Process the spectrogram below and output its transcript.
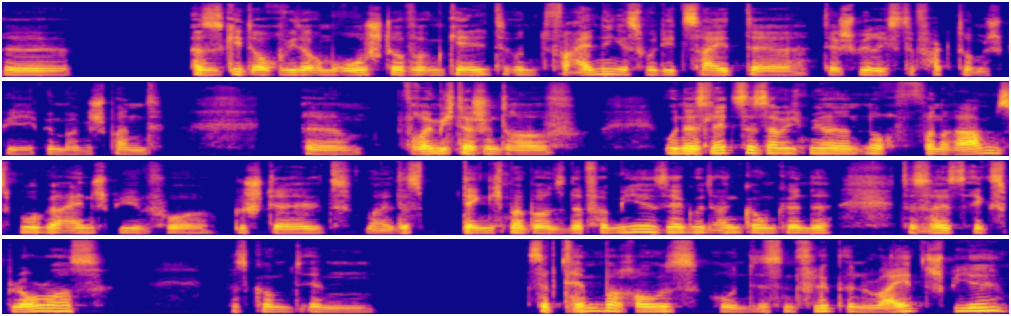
Äh, Also es geht auch wieder um Rohstoffe, um Geld und vor allen Dingen ist wohl die Zeit der, der schwierigste Faktor im Spiel. Ich bin mal gespannt. Ähm, Freue mich da schon drauf. Und als letztes habe ich mir noch von Ravensburger ein Spiel vorbestellt, weil das, denke ich mal, bei uns in der Familie sehr gut ankommen könnte. Das heißt Explorers. Das kommt im September raus und ist ein Flip-and-Ride-Spiel.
